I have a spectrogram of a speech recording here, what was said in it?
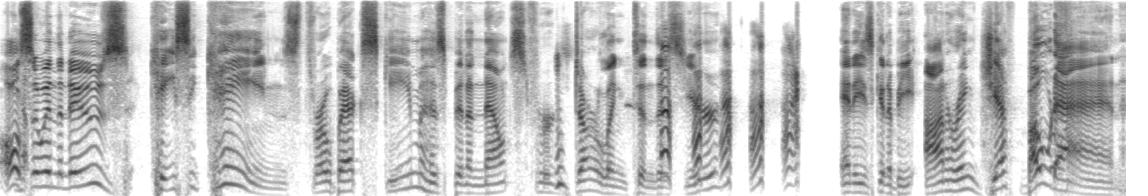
Also yep. in the news, Casey Kahne's throwback scheme has been announced for Darlington this year. and he's going to be honoring Geoff Bodine.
